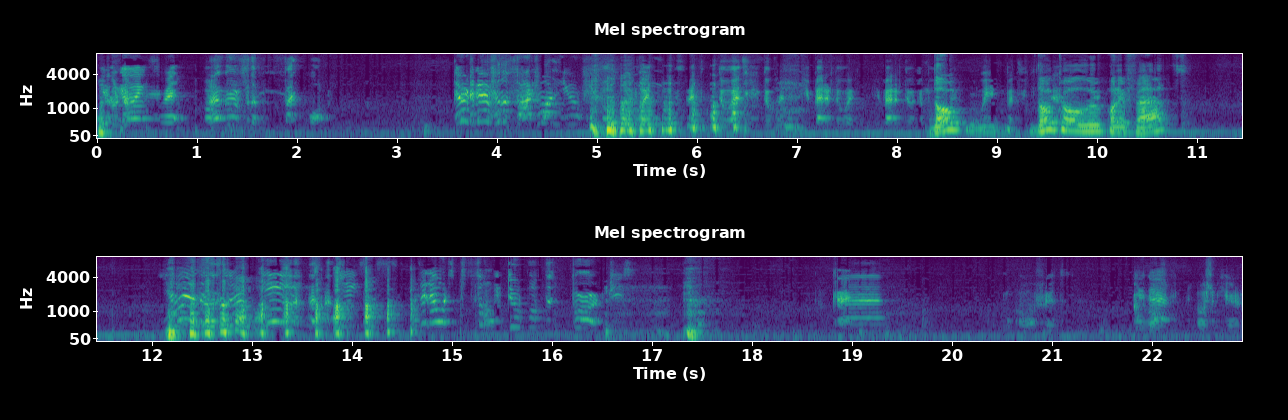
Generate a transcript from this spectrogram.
You're going for it. I'm going for the fat one. Don't go for the fat one, you. Do it. Do it. You better do it. You better do the. Don't Wait, but if you don't do call Luke Honey fat. Yeah, that's so mean. Jesus. I don't know what to fucking do about this bird. Jesus. Okay. Uh, I'm for it. I'm You going for explosion here.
